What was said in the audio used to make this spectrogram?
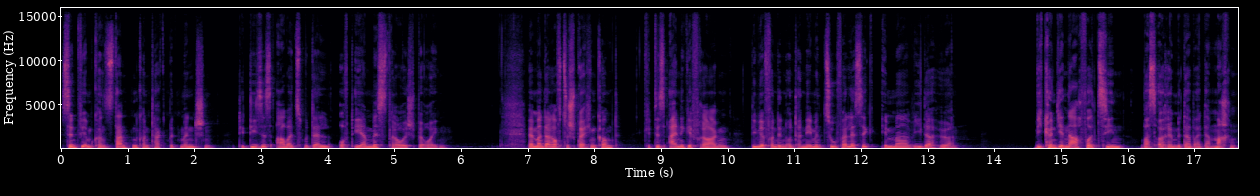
sind wir im konstanten Kontakt mit Menschen, die dieses Arbeitsmodell oft eher misstrauisch beäugen. Wenn man darauf zu sprechen kommt, gibt es einige Fragen, die wir von den Unternehmen zuverlässig immer wieder hören. Wie könnt ihr nachvollziehen, was eure Mitarbeiter machen?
